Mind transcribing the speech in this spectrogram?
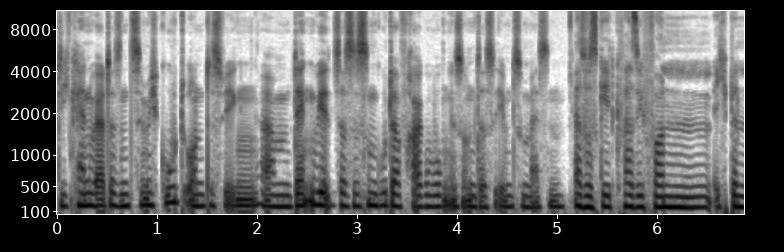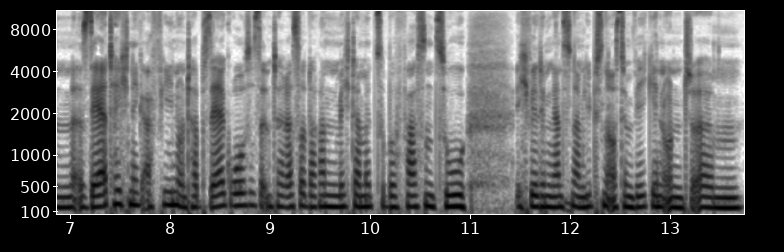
die Kennwerte sind ziemlich gut und deswegen ähm, denken wir, dass es ein guter Fragebogen ist, um das eben zu messen. Also es geht quasi von, ich bin sehr technikaffin und habe sehr großes Interesse daran, mich damit zu befassen, zu, ich will dem Ganzen am liebsten aus dem Weg gehen und ähm,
